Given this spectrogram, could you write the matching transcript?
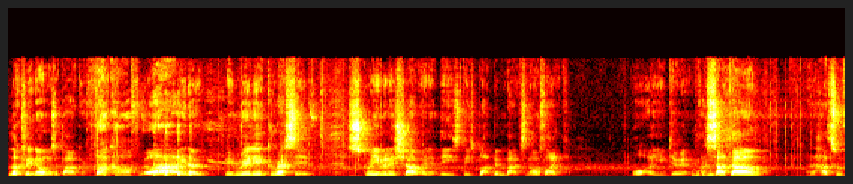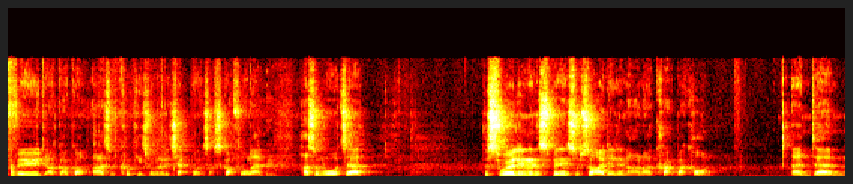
Luckily, no one was about. Going, Fuck off! Ah, you know, being really aggressive, screaming and shouting at these these black bin bags, and I was like, "What are you doing?" I sat down and I had some food. I got, I got I had some cookies from one of the checkpoints. I scoffed all them. Had some water. The swirling and the spinning subsided, and, I- and I cracked back on. And um,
